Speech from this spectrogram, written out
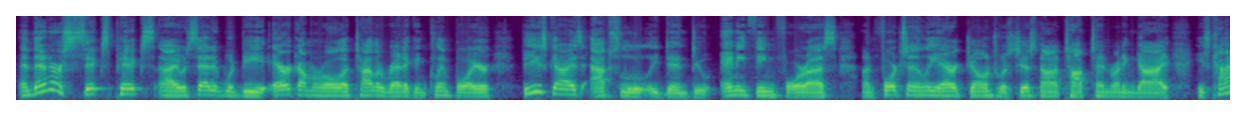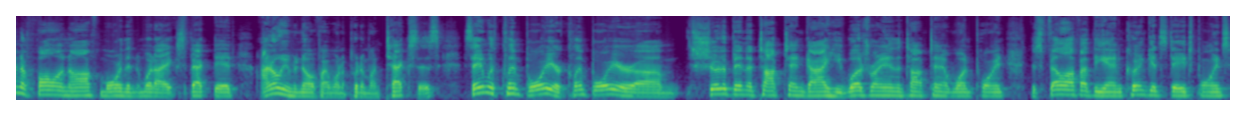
And then our six picks, I would said it would be Aric Almirola, Tyler Reddick, and Clint Bowyer. These guys absolutely didn't do anything for us. Unfortunately, Erik Jones was just not a top 10 running guy. He's kind of fallen off more than what I expected. I don't even know if I want to put him on Texas. Same with Clint Bowyer. Clint Bowyer um, should have been a top 10 guy. He was running in the top 10 at one point, just fell off at the end, couldn't get stage points.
